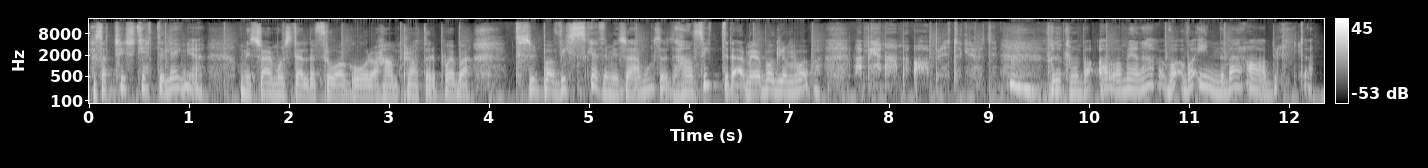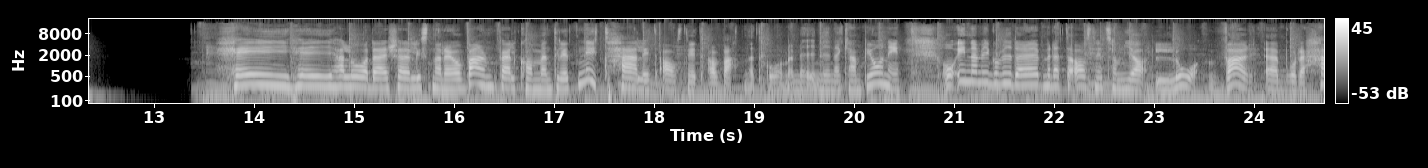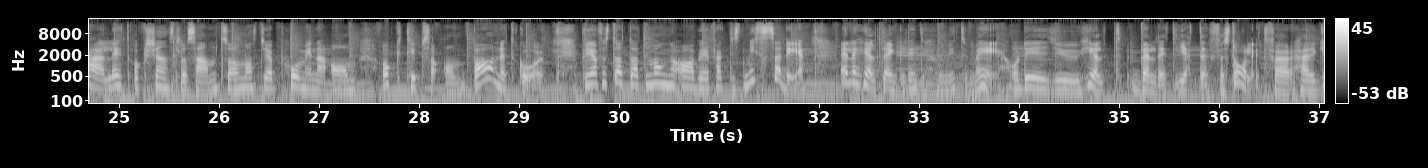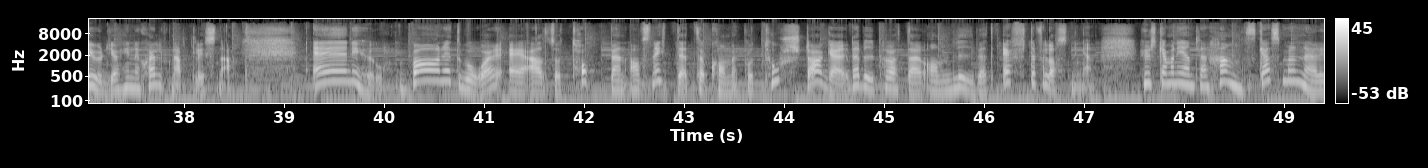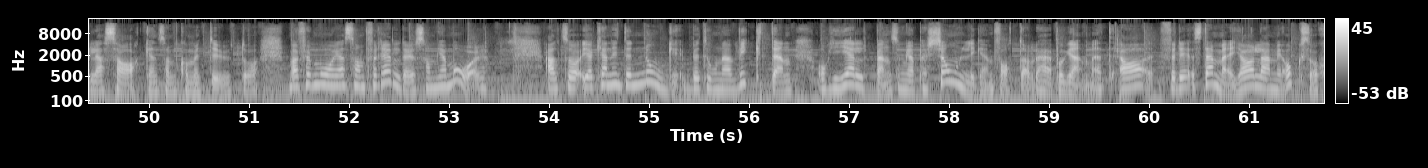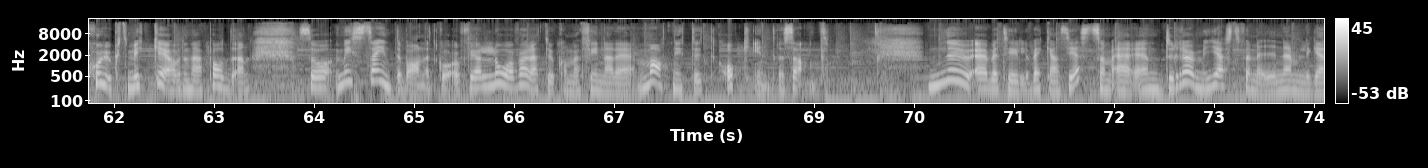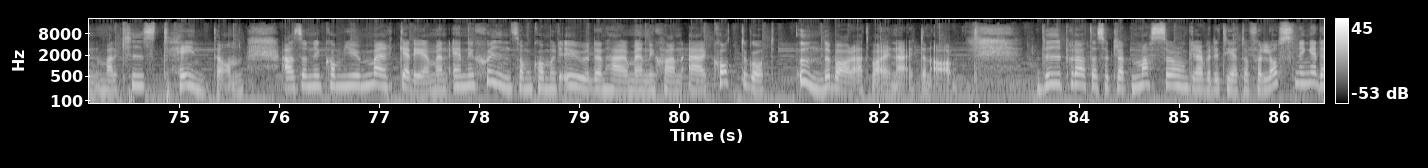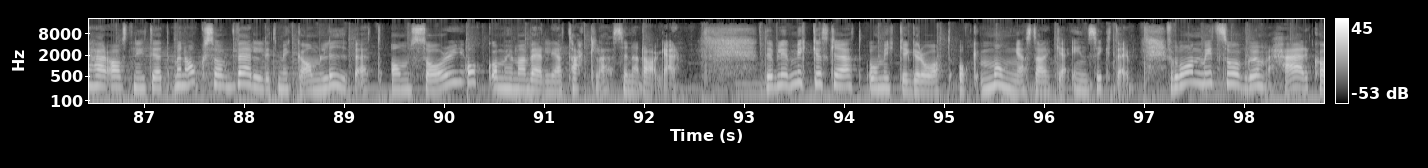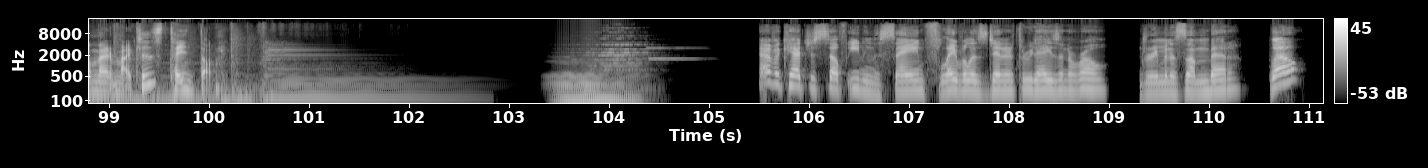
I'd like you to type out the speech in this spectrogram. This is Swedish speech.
Jag satt tyst jättelänge. Och min svärmor ställde frågor och han pratade på. Jag bara, till slut bara viskade till min svärmor. Han sitter där. Men jag bara glömmer. Jag bara, vad menar han med avbryta graviditet? Mm. För då kan man bara, ah, vad menar han? Vad, vad innebär avbryta? Hej, hej, hallå där kära lyssnare och varmt välkommen till ett nytt härligt avsnitt av Vattnet går med mig Nina Campioni. Och innan vi går vidare med detta avsnitt som jag lovar är både härligt och känslosamt så måste jag påminna om och tipsa om Barnet går. För jag har förstått att många av er faktiskt missar det eller helt enkelt inte hunnit med och det är ju helt väldigt jätteförståeligt för herregud, jag hinner själv knappt lyssna. Anywho, Barnet går är alltså toppenavsnittet som kommer på torsdagar där vi pratar om livet efter förlossningen. Hur ska man egentligen handskas med den här lilla saken som kommit ut och varför mår jag som förälder som jag mår? Alltså, jag kan inte nog betona vikten och hjälpen som jag personligen fått av det här programmet. Ja, för det stämmer, jag lär mig också sjukt mycket av den här podden. Så missa inte Barnet går, för jag lovar att du kommer finna det matnyttigt och intressant. Nu över till veckans gäst som är en drömgäst för mig, nämligen Marquise Tainton. Alltså ni kommer ju märka det, men energin som kommer ur den här människan är kort och gott underbar att vara i närheten av. Vi pratar såklart massor om graviditet och förlossning i det här avsnittet men också väldigt mycket om livet, om sorg och om hur man väljer att tackla sina dagar. Det blev mycket skratt och mycket gråt och många starka insikter. Från mitt sovrum, här kommer Marquis Tainton. Have catch yourself eating the same flavorless dinner three days in a row? Dreaming of something better? Well,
